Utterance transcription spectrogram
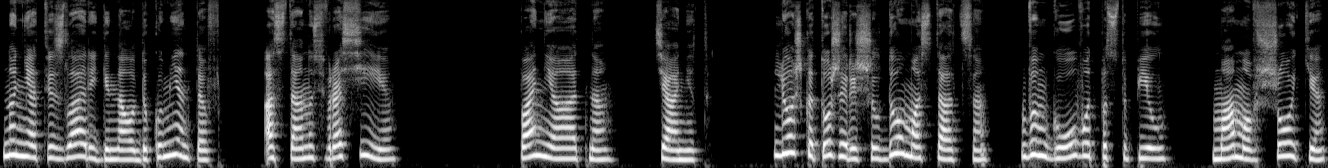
но не отвезла оригиналы документов. Останусь в России. Понятно. Тянет. Лёшка тоже решил дома остаться. В МГУ вот поступил. Мама в шоке.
